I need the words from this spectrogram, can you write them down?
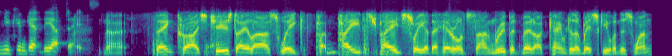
you can get the updates. No. Thank Christ. Tuesday last week, p- page, page three of the Herald Sun, Rupert Murdoch came to the rescue on this one.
